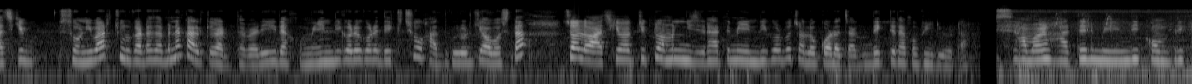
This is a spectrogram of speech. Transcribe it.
আজকে শনিবার চুল কাটা যাবে না, কালকে কাটতে হবে। আর এই দেখো, মেহেন্দি করে করে দেখছ হাতগুলোর কি অবস্থা? চলো, আজকে ভাবছি একটু আমার নিজের হাতে মেহেন্দি করব, চলো করা যাক। দেখতে থাকো ভিডিওটা। আমার হাতের মেহেন্দি কমপ্লিট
